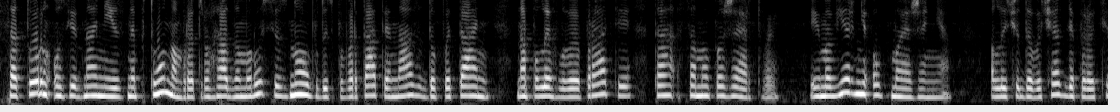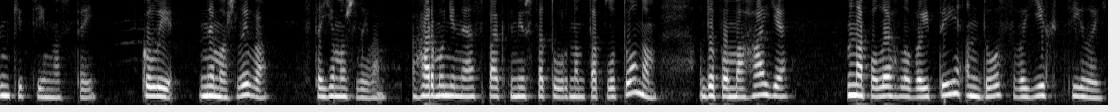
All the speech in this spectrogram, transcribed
Сатурн у з'єднанні з Нептуном в ретроградному русі знову будуть повертати нас до питань наполегливої праці та самопожертви, ймовірні обмеження, але чудовий час для переоцінки цінностей, коли неможливо стає можливим. Гармонійний аспект між Сатурном та Плутоном допомагає наполегливо йти до своїх цілей,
